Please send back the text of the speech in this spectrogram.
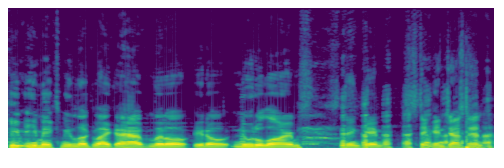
he, he makes me look like I have little, you know, noodle arms. Stinking, stinking Justin.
